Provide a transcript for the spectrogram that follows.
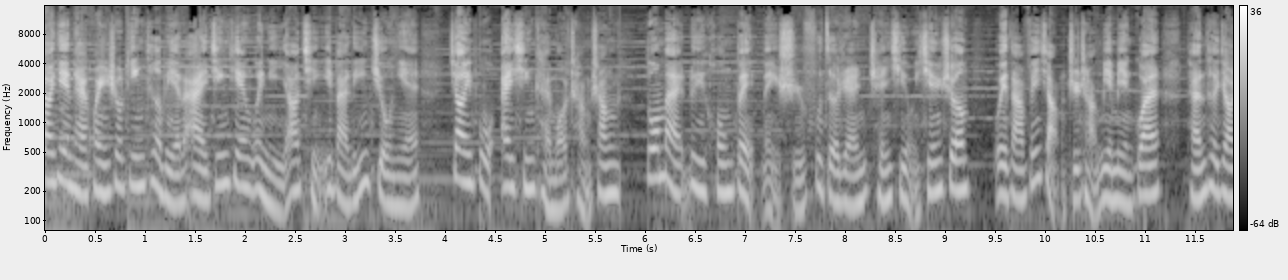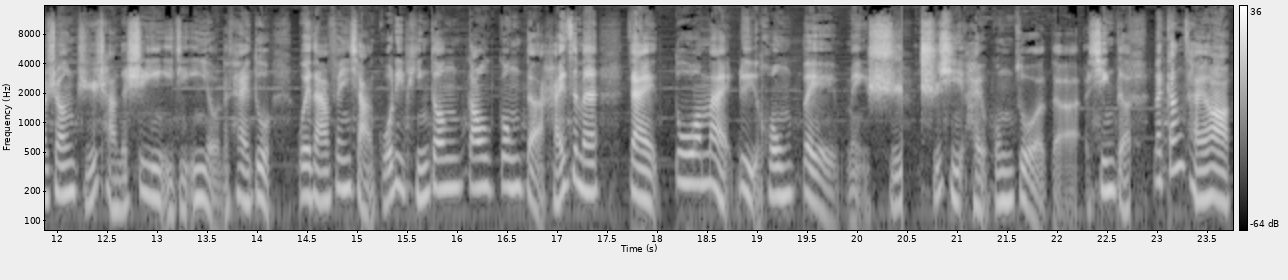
教育电台欢迎收听《特别的爱》，今天为你邀请一百零九年。教育部爱心楷模厂商多麦绿烘焙美食负责人陈启勇先生为大家分享职场面面观，谈特教生职场的适应以及应有的态度，为大家分享国立屏东高工的孩子们在多麦绿烘焙美食实习还有工作的心得。那刚才啊。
